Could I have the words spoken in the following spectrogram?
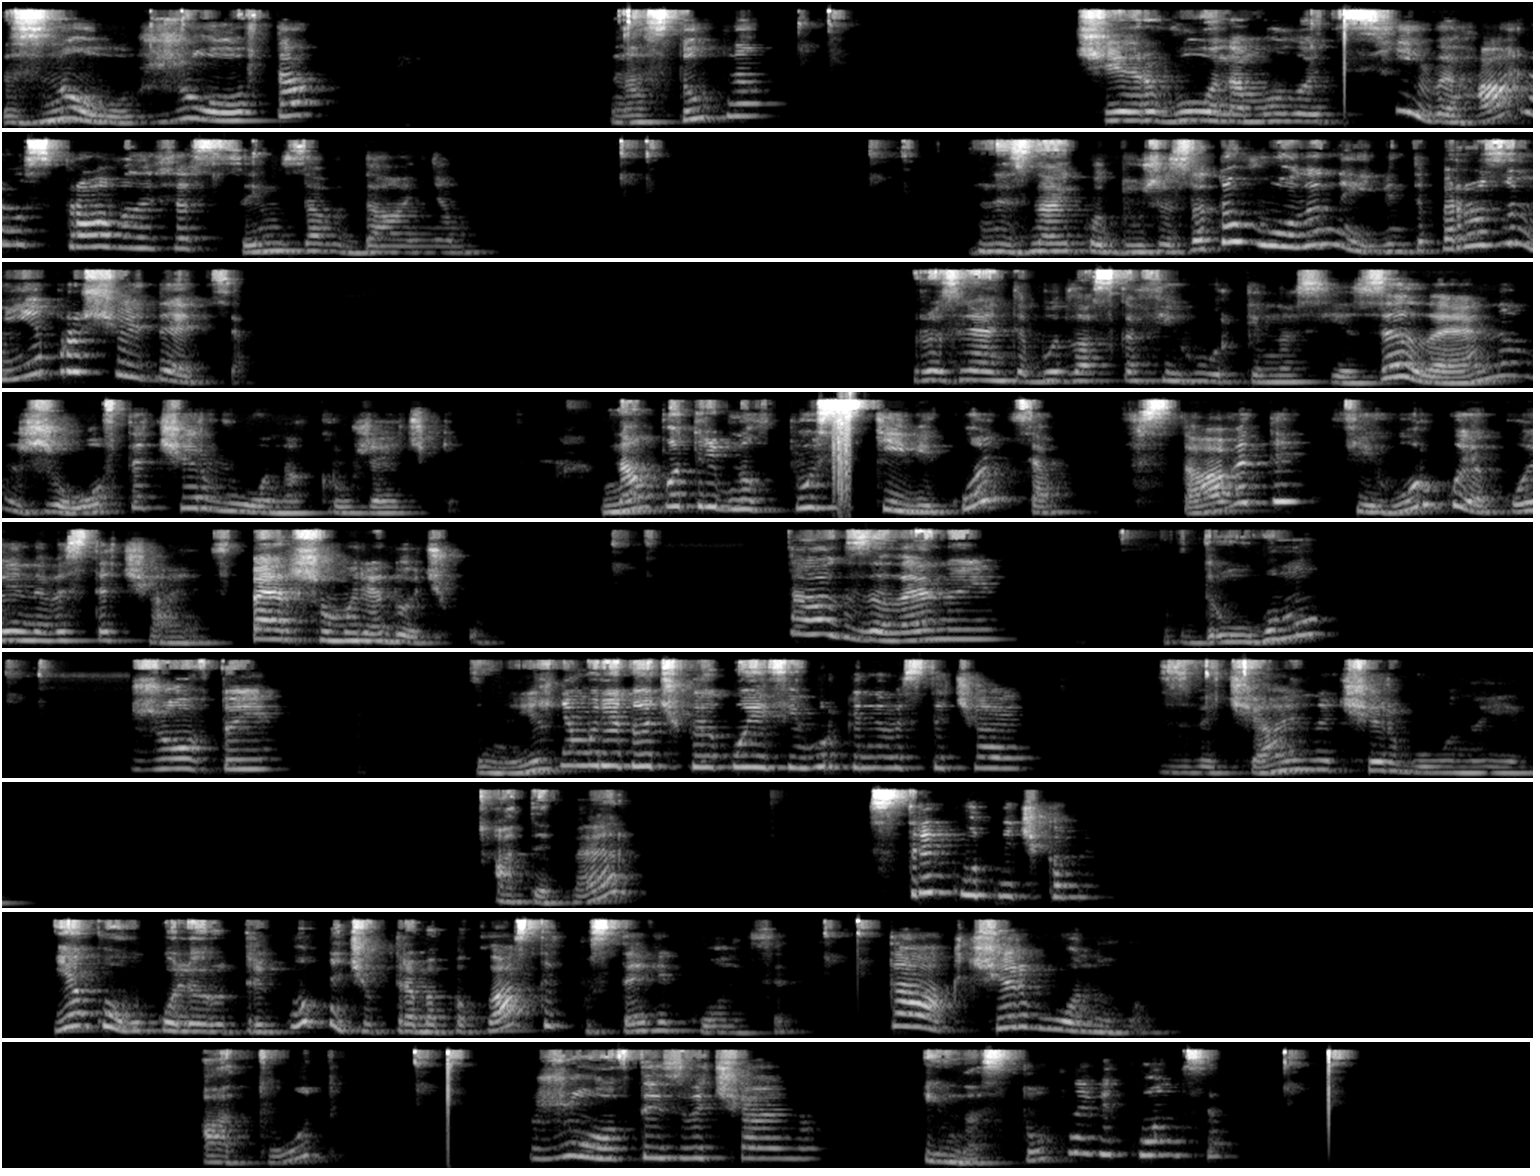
Знову жовта. Наступна Червона, молодці, ви гарно справилися з цим завданням. Незнайко дуже задоволений, він тепер розуміє, про що йдеться. Розгляньте, будь ласка, фігурки в нас є зелена, жовта, червона кружечки. Нам потрібно в пусті віконця вставити фігурку, якої не вистачає. В першому рядочку так, зеленої. В другому жовтої. В нижньому рядочку якої фігурки не вистачає? Звичайно, червоної. А тепер з трикутничками. Якого кольору трикутничок треба покласти в пусте віконце? Так, червоного. А тут жовтий, звичайно. І в наступне віконце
